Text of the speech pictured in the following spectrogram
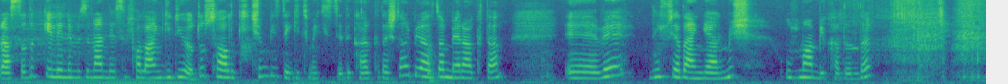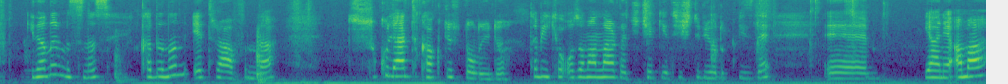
rastladık. Gelenimizin annesi falan gidiyordu. Sağlık için biz de gitmek istedik arkadaşlar. Biraz da meraktan e, ve Rusya'dan gelmiş uzman bir kadındı. İnanır mısınız? Kadının etrafında sukulent kaktüs doluydu. Tabii ki o zamanlar da çiçek yetiştiriyorduk biz de. Ee, yani ama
